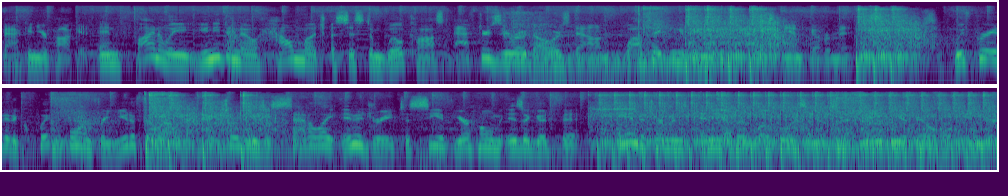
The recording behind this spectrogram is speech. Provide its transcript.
back in your pocket. And finally, you need to know how much a system will cost after $0 down while taking advantage of tax and government incentives. We've created a quick form for you to fill out that actually uses satellite imagery to see if your home is a good fit and determines any other local incentives that may be available in your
